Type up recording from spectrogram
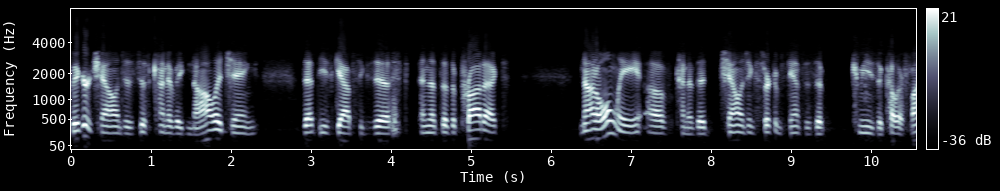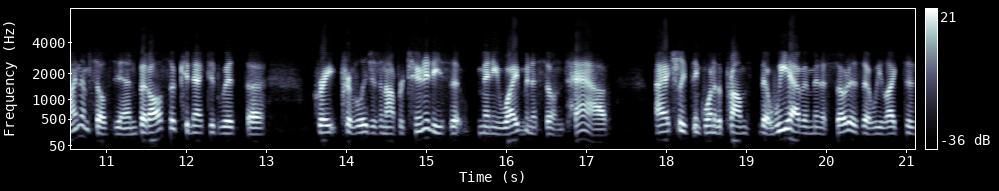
bigger challenge is just kind of acknowledging that these gaps exist and that they're the product not only of kind of the challenging circumstances that communities of color find themselves in, but also connected with the great privileges and opportunities that many white Minnesotans have. I actually think one of the problems that we have in Minnesota is that we like to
